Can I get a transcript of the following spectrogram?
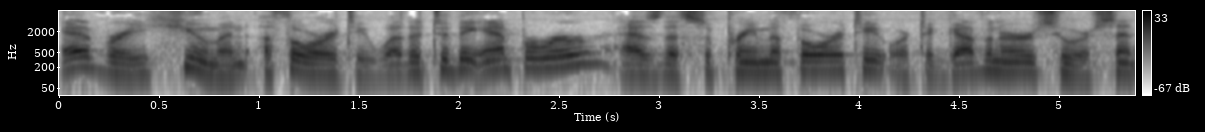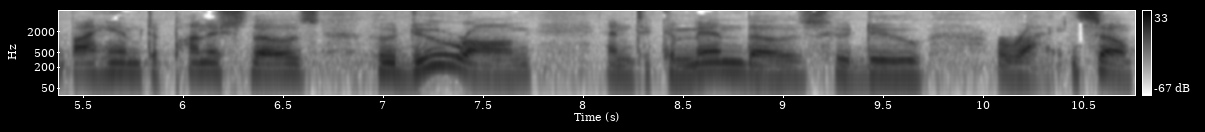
every human authority, whether to the emperor as the supreme authority or to governors who are sent by him to punish those who do wrong and to commend those who do right. So,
